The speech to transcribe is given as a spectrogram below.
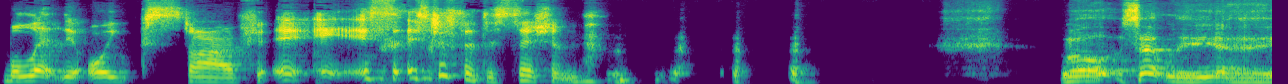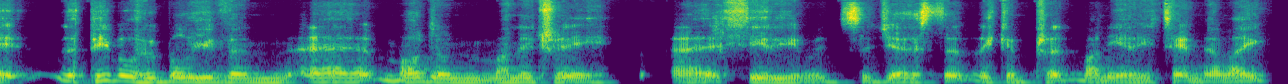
we'll let the oiks starve. It, it's, it's just a decision. well, certainly uh, the people who believe in uh, modern monetary uh, theory would suggest that they can print money anytime they like,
